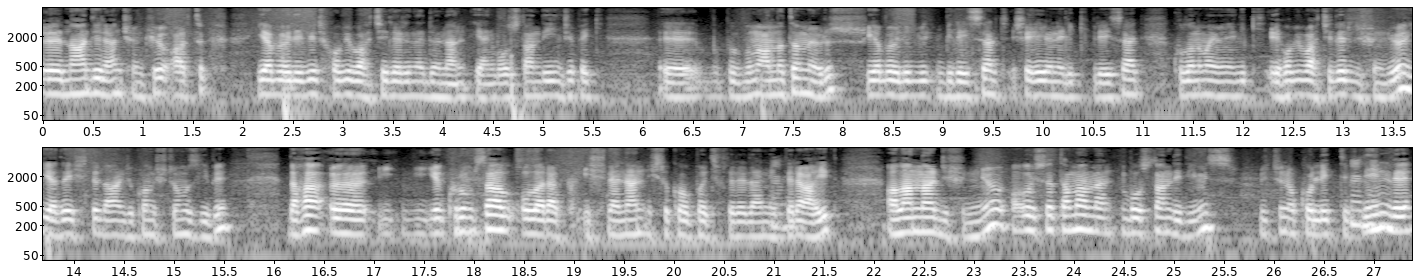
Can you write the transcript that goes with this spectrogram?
e, nadiren çünkü artık ya böyle bir hobi bahçelerine dönen yani bostan deyince pek e, bunu anlatamıyoruz. Ya böyle bir bireysel şeye yönelik, bireysel kullanıma yönelik e, hobi bahçeleri düşünülüyor ya da işte daha önce konuştuğumuz gibi daha e, kurumsal olarak işlenen işte kooperatiflere, derneklere hı hı. ait alanlar düşünülüyor. Oysa tamamen bostan dediğimiz bütün o kolektifliğin hı hı. ve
